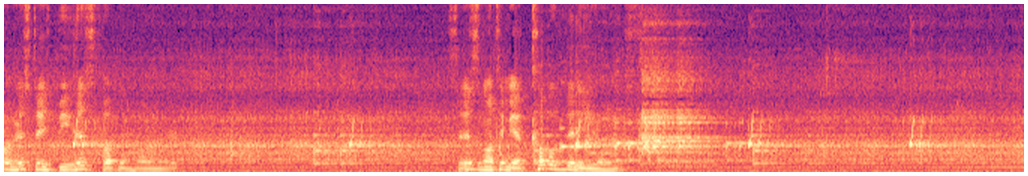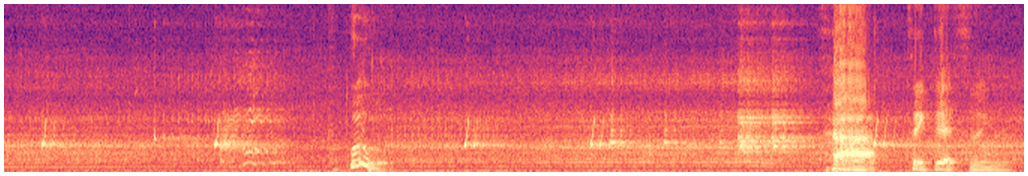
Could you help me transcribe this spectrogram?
Remember this stage being this fucking hard. So this is gonna take me a couple videos. Woo! Haha! Take that, Zinger.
